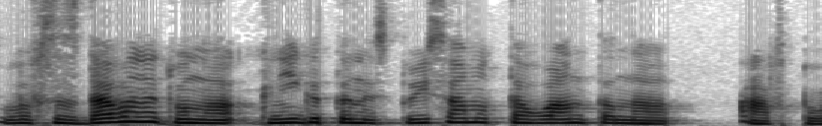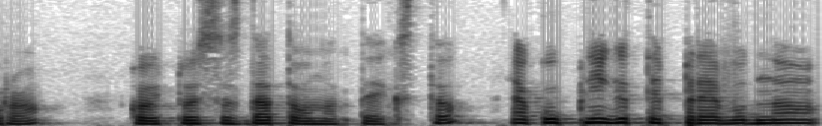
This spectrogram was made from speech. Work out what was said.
в създаването на книгата не стои само таланта на автора, който е създател на текста. Ако книгата е преводна,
